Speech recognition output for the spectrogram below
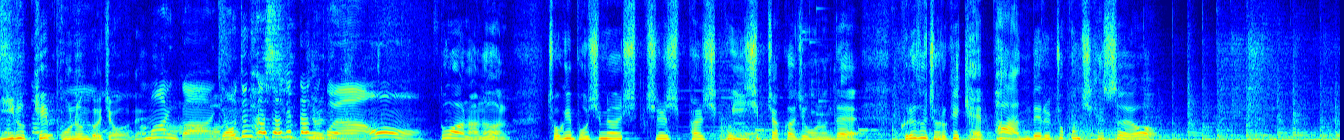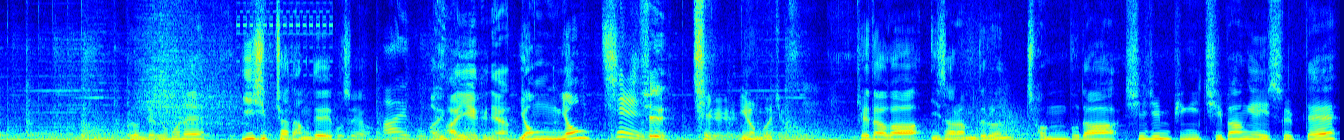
이렇게 보는 거죠. 네. Oh my God 여든까지 하겠다는 거야. 어. 또 하나는 저기 보시면 17, 18, 19, 20차까지 오는데 그래도 저렇게 계파 안배를 조금씩 했어요. 그런데 이번에 20차 당대회 보세요. 아이고. 아예 그냥 00, 7. 7. 7 이런 거죠. 게다가 이 사람들은 전부 다 시진핑이 지방에 있을 때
